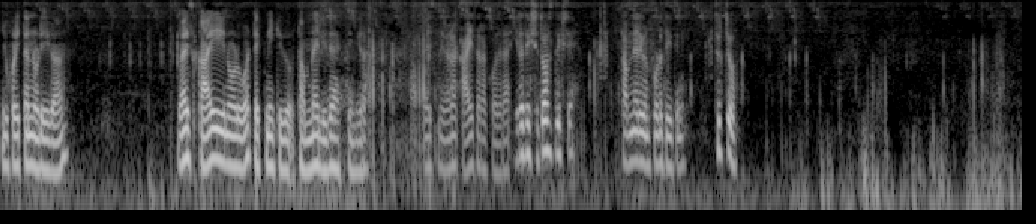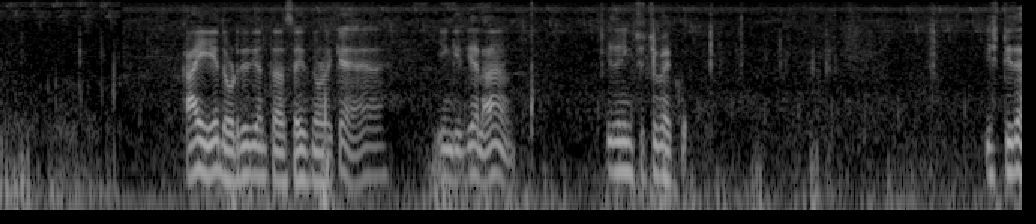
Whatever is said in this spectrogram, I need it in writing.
ನೀವು ಹೋಯ್ತಾನೆ ನೋಡಿ ಈಗ. ಗೈಸ್ ಕಾಯಿ ನೋಡುವ ಟೆಕ್ನಿಕ್ ಇದು. ತಮ್ಮನೇಲಿ ಇದೆ ಹಾಕ್ತೀನಿ ಗೈಸ್ ನೀವೆಲ್ಲ ಕಾಯಿ ತರಕ್ಕೆ ಹೋದ್ರೆ? ಇರೋದಕ್ಕೆ ತೋರಿಸ್ ದೀಕ್ಷೆ? ತಮ್ಮನೇಲಿ ಒಂದು ಫೋಟೋ ತೆಗಿತೀನಿ. ಚುಚ್ಚು. ಕಾಯಿ ದೊಡ್ಡದಿದೆ ಅಂತ ಸೈಜ್ ನೋಡೋಕ್ಕೆ ಹಿಂಗಿದೆಯಲ್ಲ? ಇದು ಹಿಂಗೆ ಚುಚ್ಚಬೇಕು. ಇಷ್ಟಿದೆ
